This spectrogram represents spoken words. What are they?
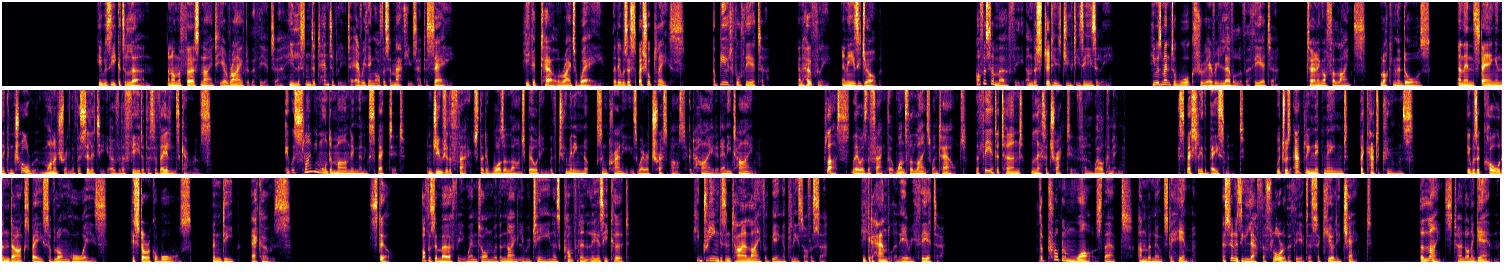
He was eager to learn, and on the first night he arrived at the theatre, he listened attentively to everything Officer Matthews had to say. He could tell right away that it was a special place, a beautiful theatre, and hopefully an easy job. Officer Murphy understood his duties easily. He was meant to walk through every level of the theatre, turning off the lights, locking the doors, and then staying in the control room monitoring the facility over the feed of the surveillance cameras. It was slightly more demanding than expected, due to the fact that it was a large building with too many nooks and crannies where a trespasser could hide at any time. Plus, there was the fact that once the lights went out, the theatre turned less attractive and welcoming. Especially the basement, which was aptly nicknamed the Catacombs. It was a cold and dark space of long hallways, historical walls, and deep echoes. Still, Officer Murphy went on with the nightly routine as confidently as he could. He dreamed his entire life of being a police officer. He could handle an eerie theatre. The problem was that, unbeknownst to him, as soon as he left the floor of the theatre securely checked, the lights turned on again.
